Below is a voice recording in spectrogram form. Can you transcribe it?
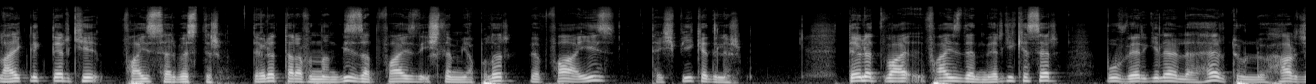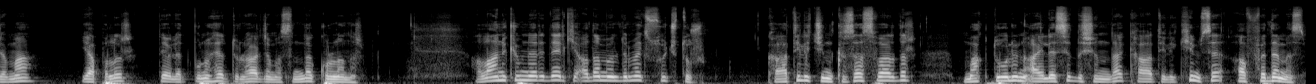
Laiklik der ki faiz serbesttir. Devlet tarafından bizzat faizli işlem yapılır ve faiz teşvik edilir. Devlet faizden vergi keser. Bu vergilerle her türlü harcama yapılır. Devlet bunu her türlü harcamasında kullanır. Allah'ın hükümleri der ki adam öldürmek suçtur. Katil için kısas vardır. Maktulün ailesi dışında katili kimse affedemez.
